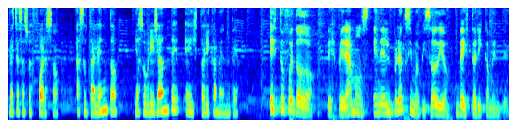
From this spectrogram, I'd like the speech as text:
gracias a su esfuerzo, a su talento y a su brillante e históricamente. Esto fue todo. Te esperamos en el próximo episodio de Históricamente.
